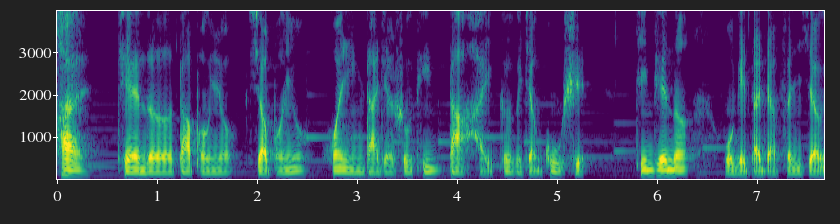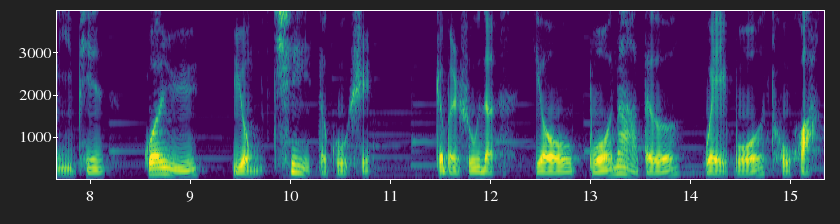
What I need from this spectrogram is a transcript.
嗨，亲爱的大朋友、小朋友，欢迎大家收听大海哥哥讲故事。今天呢，我给大家分享一篇关于勇气的故事。这本书呢，由伯纳德·韦伯图画，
